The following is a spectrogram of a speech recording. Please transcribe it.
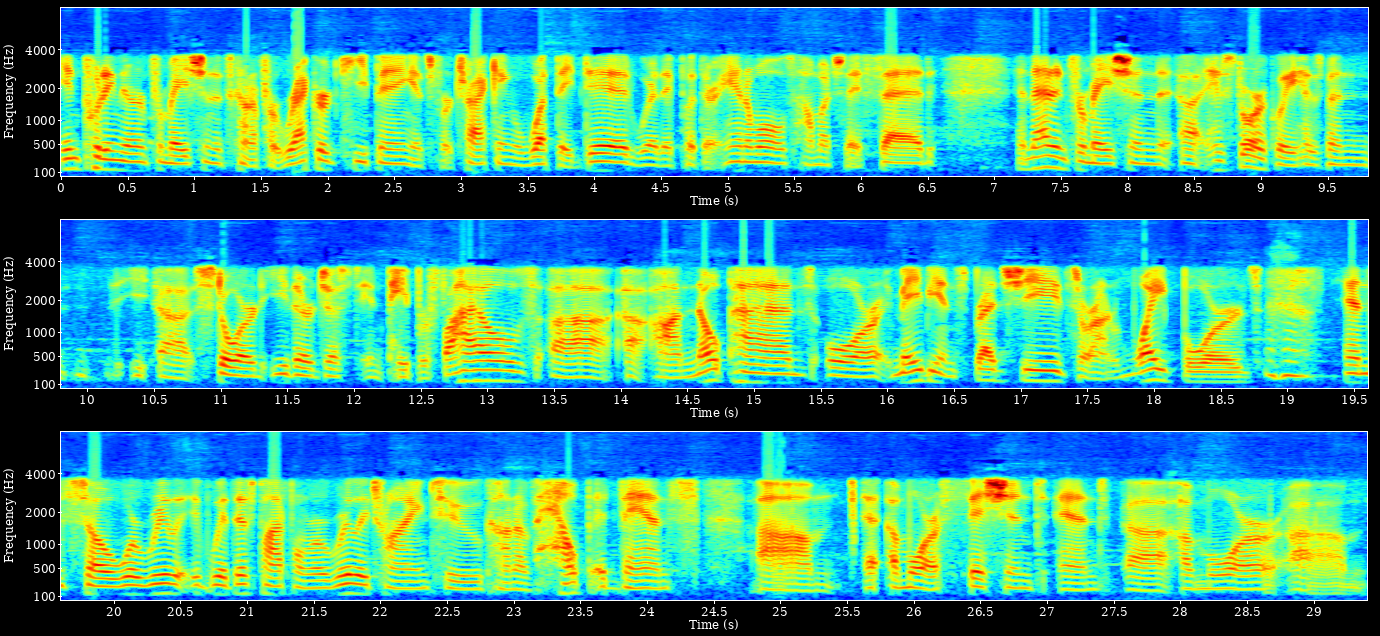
inputting their information. It's kind of for record keeping. It's for tracking what they did, where they put their animals, how much they fed, and that information uh, historically has been uh, stored either just in paper files, uh, uh, on notepads, or maybe in spreadsheets or on whiteboards. Mm-hmm. And so we're really, with this platform, we're really trying to kind of help advance um, a more efficient and uh, a more um,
